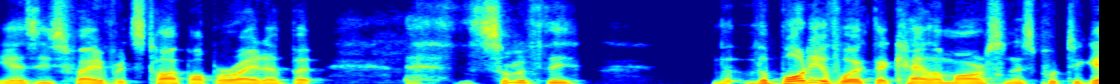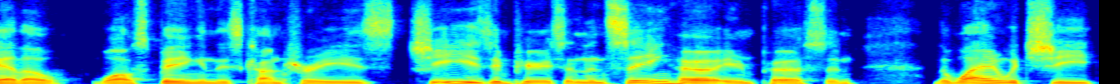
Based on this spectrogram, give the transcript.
He has his favorites type operator, but sort of the. The, the body of work that Kayla Morrison has put together whilst being in this country is she is imperious, and then seeing her in person, the way in which she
